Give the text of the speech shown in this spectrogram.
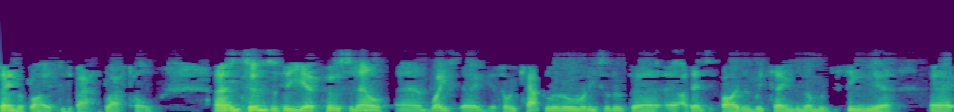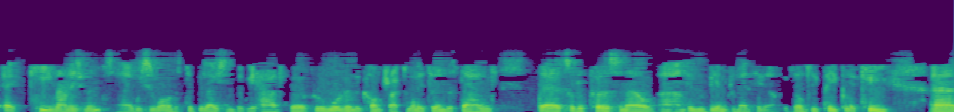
Same applies to the blast hole. In terms of the personnel, um, sorry, Capital had already sort of identified and retained a number of the senior key management, which is one of the stipulations that we had for awarding the contract. Wanted to understand their sort of personnel uh, and who would be implementing that, because obviously people are key. Uh,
